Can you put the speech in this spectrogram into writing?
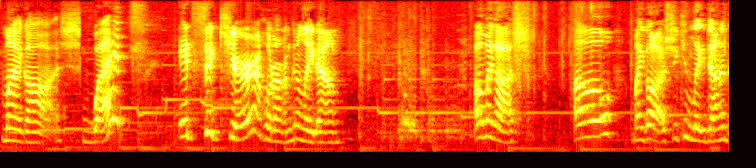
my gosh. What? It's secure? Hold on, I'm gonna lay down. Oh my gosh. Oh my gosh, you can lay down.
